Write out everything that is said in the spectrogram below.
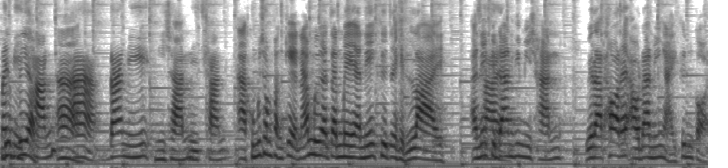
ไม่มีเรียบๆชั้นอ่าอ่าด้านนี้มีชั้นมีชั้น อะคุณผู้ชมสังเกตนะมืออาจารย์เมย์อันนี้คือจะเห็นลาย อันนี้ใช่คือด้านที่มีชั้น เวลาทอดให้เอาด้านนี้หงายขึ้นก่อน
